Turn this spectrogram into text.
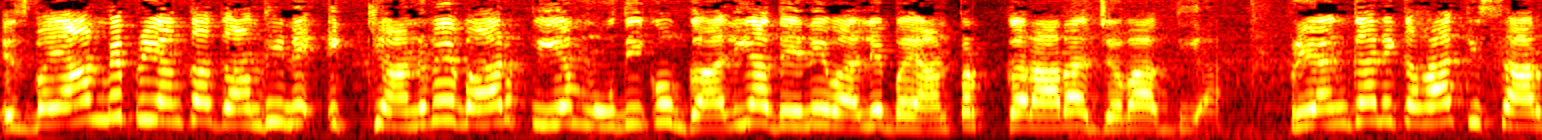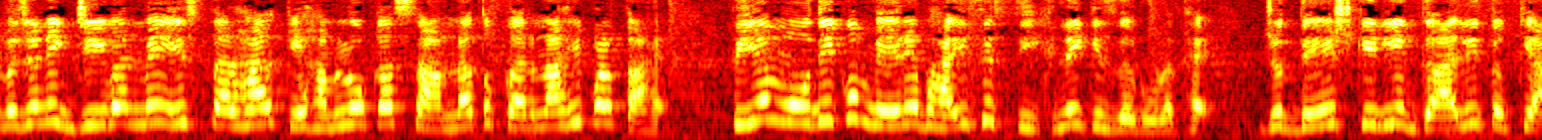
इस बयान में प्रियंका गांधी ने इक्यानवे बार पीएम मोदी को गालियाँ देने वाले बयान पर करारा जवाब दिया। प्रियंका ने कहा कि सार्वजनिक जीवन में इस तरह के हमलों का सामना तो करना ही पड़ता है। पीएम मोदी को मेरे भाई से सीखने की ज़रूरत है। जो देश के लिए गाली तो क्या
